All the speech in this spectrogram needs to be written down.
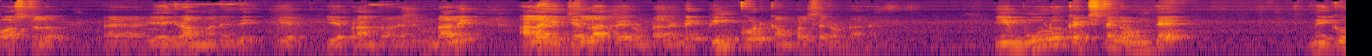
పోస్టల్ ఏ గ్రామం అనేది ఏ ఏ ప్రాంతం అనేది ఉండాలి. అలాగే జిల్లా పేరు ఉండాలండి. పిన్ కోడ్ కంపల్సరీ ఉండాలండి. ఈ మూడు ఖచ్చితంగా ఉంటే మీకు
